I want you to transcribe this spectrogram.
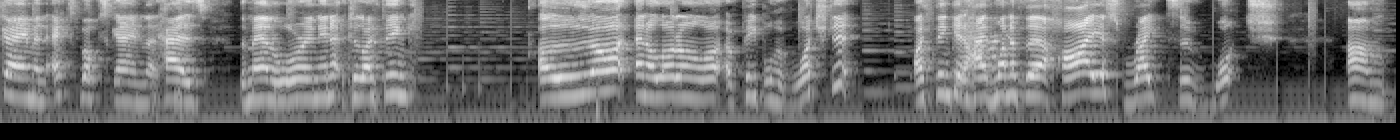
game and Xbox game that has the Mandalorian in it because I think a lot and a lot and a lot of people have watched it. I think it had one of the highest rates of watch, um,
